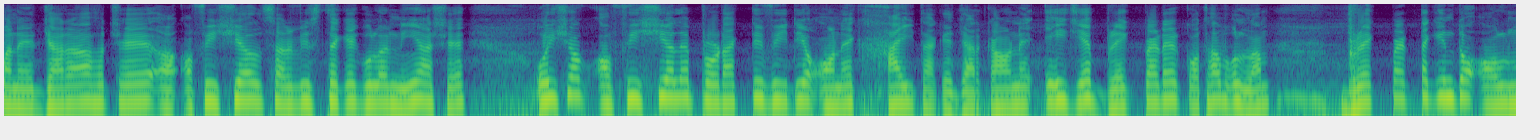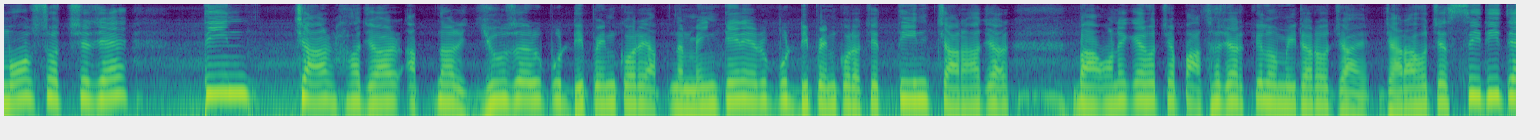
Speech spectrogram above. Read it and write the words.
মানে যারা হচ্ছে অফিসিয়াল সার্ভিস থেকে এগুলো নিয়ে আসে ওই সব অফিসিয়ালে প্রোডাক্টিভিটি অনেক হাই থাকে, যার কারণে এই যে ব্রেক প্যাডের কথা বললাম ব্রেক প্যাডটা কিন্তু অলমোস্ট হচ্ছে যে তিন চার হাজার আপনার ইউজের উপর ডিপেন্ড করে, আপনার মেনটেনের উপর ডিপেন্ড করে হচ্ছে তিন চার হাজার বা অনেকের হচ্ছে পাঁচ হাজার কিলোমিটারও যায়, যারা হচ্ছে সিটিতে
